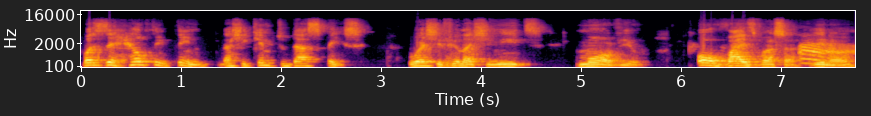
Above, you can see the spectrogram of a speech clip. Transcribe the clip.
But it's a healthy thing that she came to that space where she feel like she needs more of you. Or vice versa you know?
